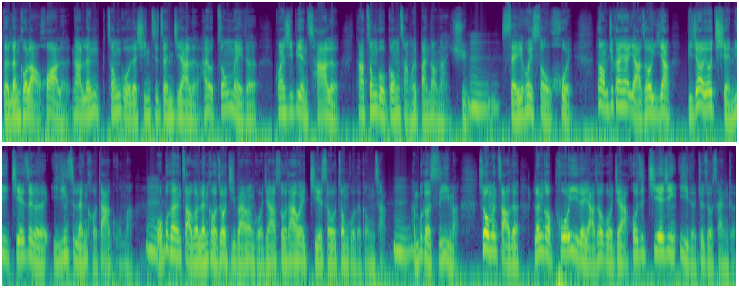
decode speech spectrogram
的人口老化了，那人中国的薪资增加了，还有中美的关系变差了，那中国工厂会搬到哪里去？嗯，谁会受惠？那我们去看一下亚洲一样比较有潜力接这个的，一定是人口大国嘛。嗯，我不可能找个人口只有几百万国家说他会接收中国的工厂，嗯，很不可思议嘛。所以我们找的人口破亿的亚洲国家，或是接近亿的，就只有三个：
